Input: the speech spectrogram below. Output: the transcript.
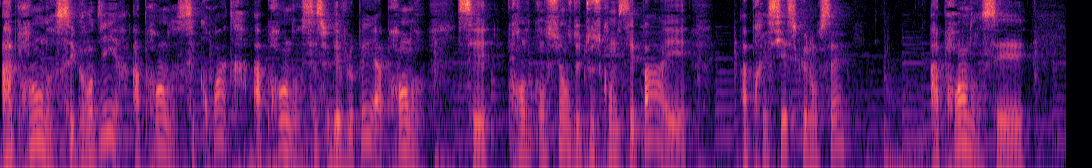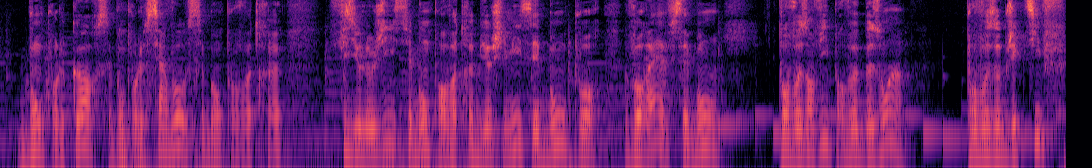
Apprendre, c'est grandir. Apprendre, c'est croître. Apprendre, c'est se développer. Apprendre, c'est prendre conscience de tout ce qu'on ne sait pas et apprécier ce que l'on sait. Apprendre, c'est bon pour le corps, c'est bon pour le cerveau, c'est bon pour votre physiologie, c'est bon pour votre biochimie, c'est bon pour vos rêves, c'est bon pour vos envies, pour vos besoins, pour vos objectifs.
